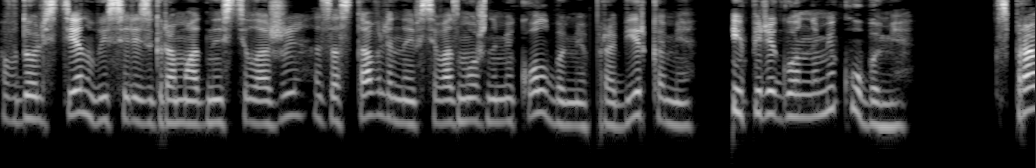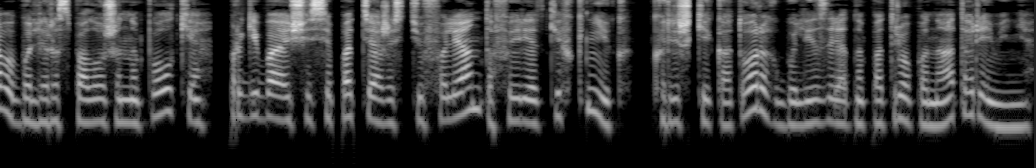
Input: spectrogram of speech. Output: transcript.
Вдоль стен высились громадные стеллажи, заставленные всевозможными колбами, пробирками и перегонными кубами. Справа были расположены полки, прогибающиеся под тяжестью фолиантов и редких книг, корешки которых были изрядно потрепаны от времени.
